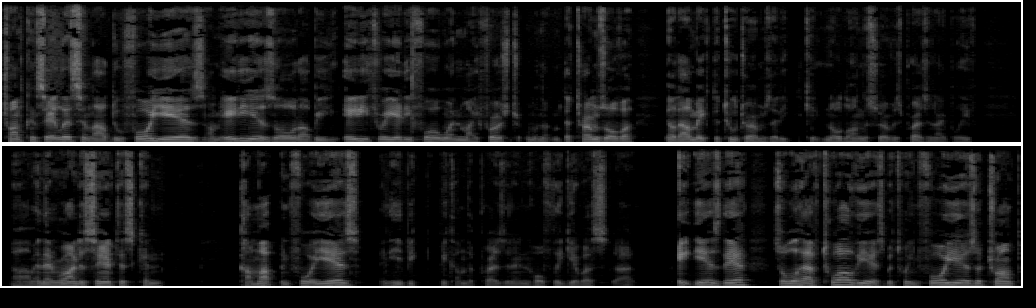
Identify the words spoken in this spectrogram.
Trump can say, listen, I'll do four years. I'm 80 years old. I'll be 83, 84 when my first, when the, the term's over. You know, that'll make the two terms that he can no longer serve as president, I believe. Um, and then Ron DeSantis can come up in four years and he be, become the president and hopefully give us uh, eight years there. So we'll have 12 years between four years of Trump,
